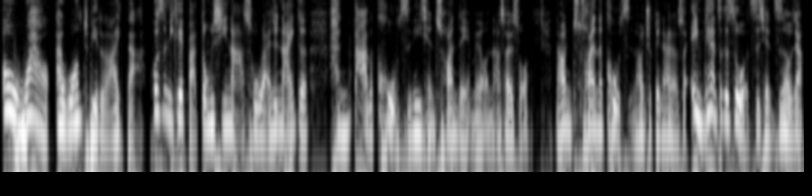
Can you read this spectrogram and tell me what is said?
oh wow, I want to be like that。或是你可以把东西拿出来，就拿一个很大的裤子，你以前穿的也没有拿出来说，然后你就穿那裤子，然后就跟人家讲说，哎，你看这个是我之前之后这样，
